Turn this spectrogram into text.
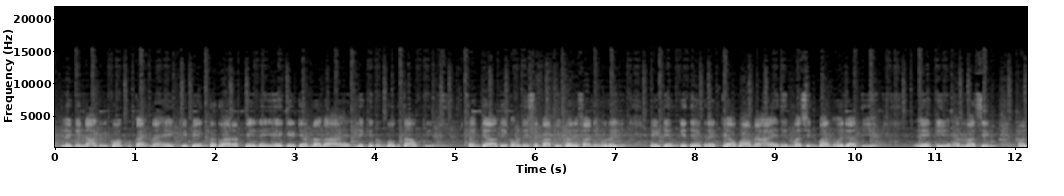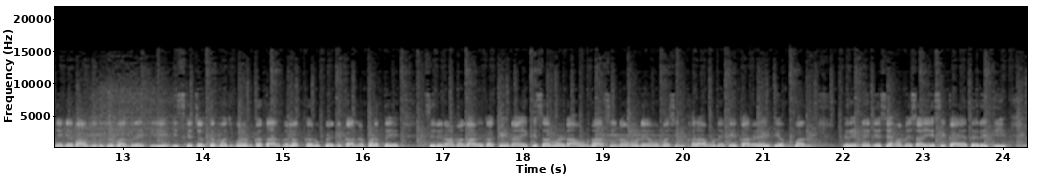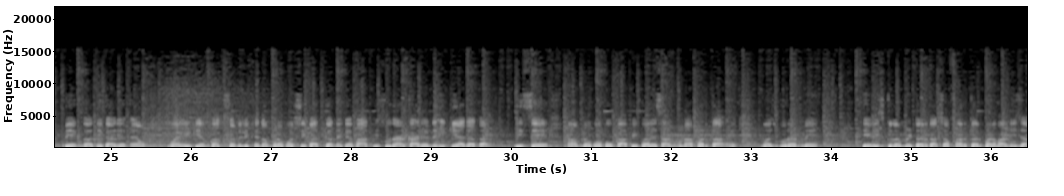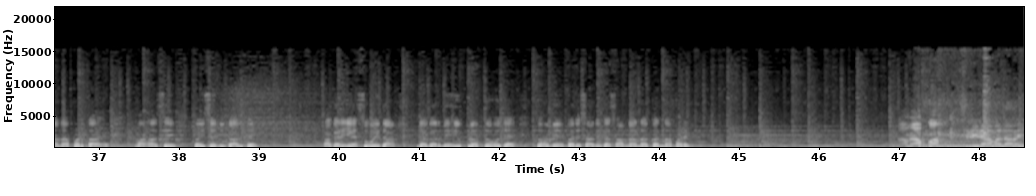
लेकिन नागरिकों का कहना है कि बैंक द्वारा पहले ही एक एटीएम लगाया है, लेकिन उपभोक्ताओं की संख्या अधिक होने से काफ़ी परेशानी हो रही है। एटीएम की देखरेख के अभाव में आए दिन मशीन बंद हो जाती है। एक ही मशीन होने के बावजूद भी बंद रहती है। इसके चलते मजबूरन कतार में लगकर रुपए निकालने पड़ते। हैं श्री राम अलावे का कहना है कि सर्वर डाउन राशि न होने व मशीन खराब होने के कारण एटीएम बंद रहने जैसे हमेशा ये शिकायतें रहती है। बैंक अधिकारी व एटीएम कक्ष में लिखे नंबरों पर शिकायत करने के बाद भी सुधार कार्य नहीं किया जाता। इससे हम लोगों को काफ़ी परेशान होना पड़ता है। मजबूरन में तेईस किलोमीटर का सफ़र कर बड़वानी जाना पड़ता है। वहाँ से पैसे निकालते हैं। अगर यह सुविधा नगर में ही उपलब्ध हो जाए तो हमें परेशानी का सामना न करना पड़े। नाम है आपका? श्री राम अलावे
